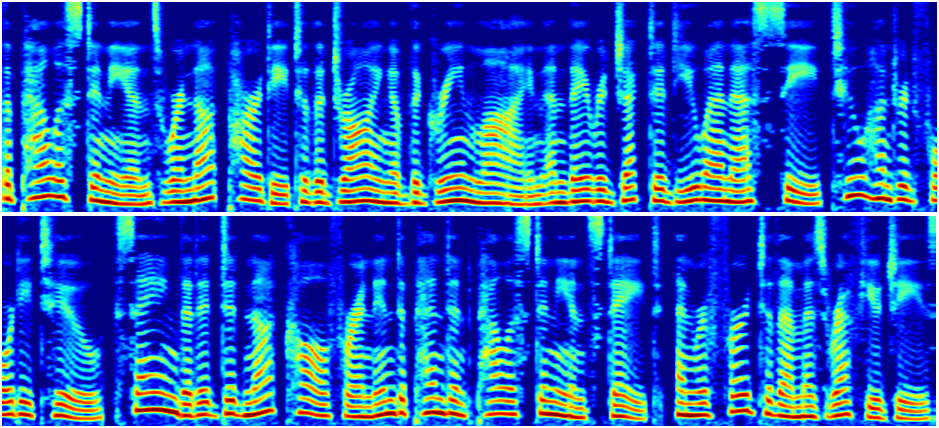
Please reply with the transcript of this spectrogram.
The Palestinians were not party to the drawing of the Green Line and they rejected UNSC 242, saying that it did not call for an independent Palestinian state, and referred to them as refugees.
